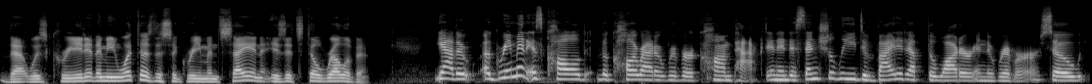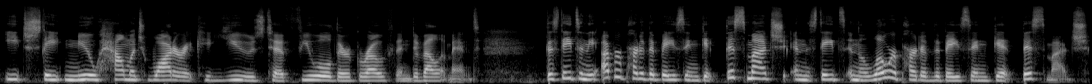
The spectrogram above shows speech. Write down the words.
that was created? I mean, what does this agreement say, and is it still relevant? Yeah, the agreement is called the Colorado River Compact, and it essentially divided up the water in the river. So each state knew how much water it could use to fuel their growth and development. The states in the upper part of the basin get this much, and the states in the lower part of the basin get this much.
